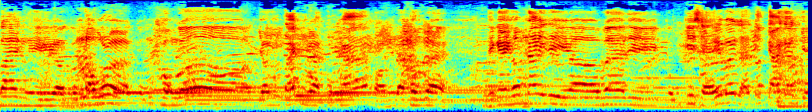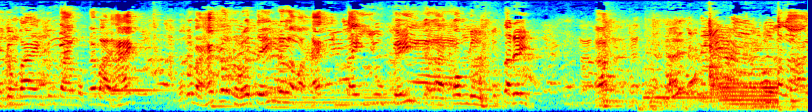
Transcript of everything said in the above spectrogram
em với thì ờ, cũng lâu rồi, cũng không có do công tác ra, cũng khá bận, đã không về thì ngày hôm nay thì ờ, về thì cũng chia sẻ với lại tất cả các anh chị trong ban chúng ta một cái bài hát, một cái bài hát rất là nổi tiếng, đó là bài hát Tây Du Ký, gọi là con đường chúng ta đi à. là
